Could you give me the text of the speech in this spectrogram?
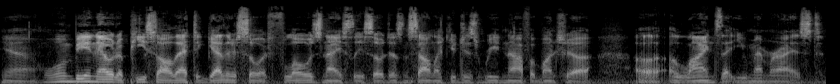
Yeah, well, and being able to piece all that together so it flows nicely, so it doesn't sound like you're just reading off a bunch of uh, uh, lines that you memorized.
